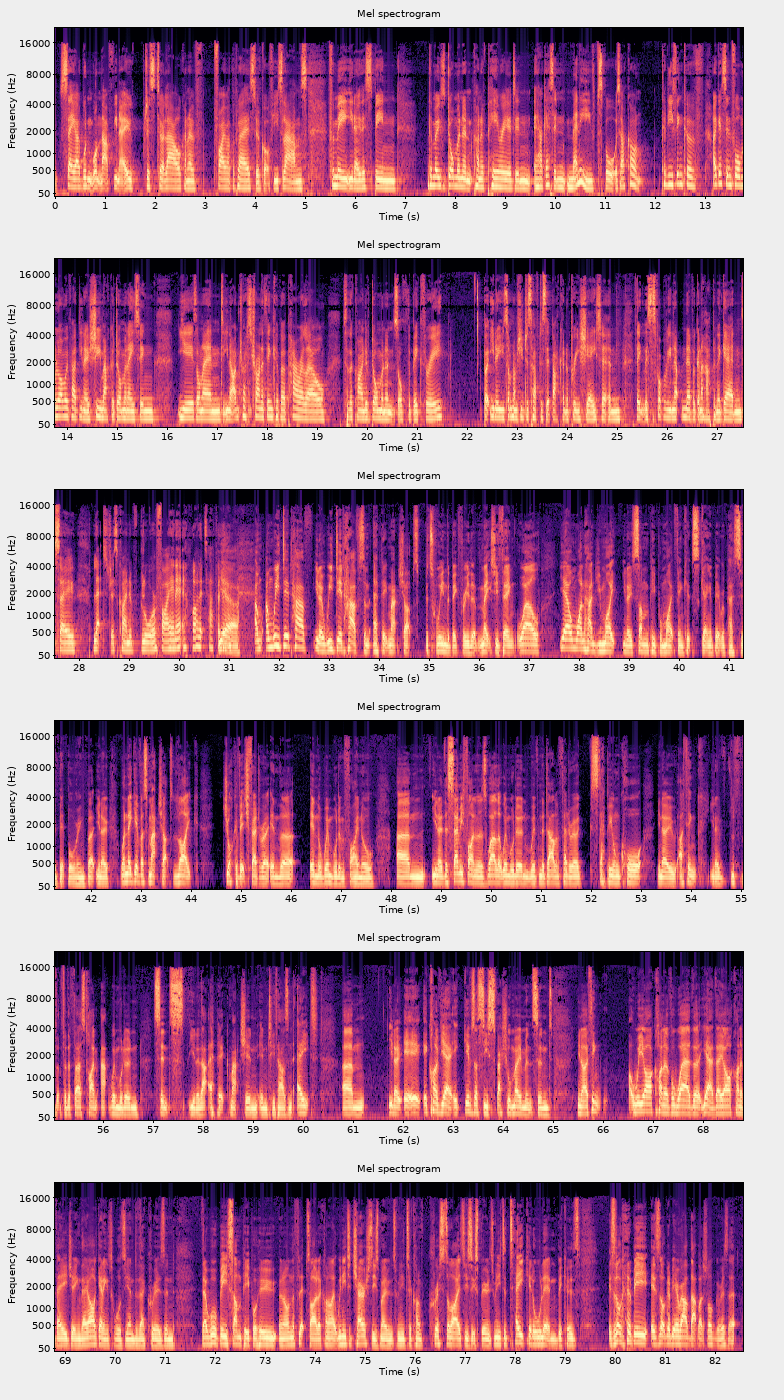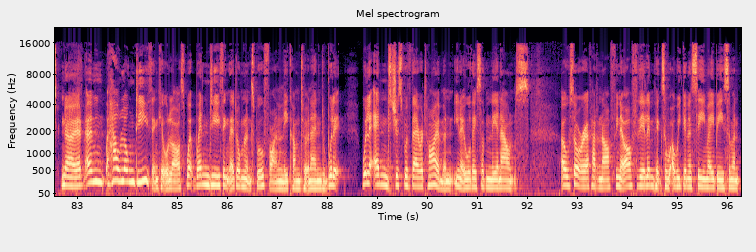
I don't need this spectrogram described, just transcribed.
say I wouldn't want that, you know, just to allow kind of five other players to have got a few slams. For me, you know, this has been the most dominant kind of period in, I guess, in many sports. I can't. Can you think of? I guess in Formula One, we've had you know Schumacher dominating years on end. You know, I'm just trying to think of a parallel to the kind of dominance of the big three but you know you sometimes you just have to sit back and appreciate it and think this is probably ne- never going to happen again so let's just kind of glorify in it while it's happening Yeah, and and we did have you know we did have some epic matchups between the big three that makes you think, well, yeah, on one hand you might you know some people might think it's getting a bit repetitive, a bit boring, but you know when they give us matchups like Djokovic Federer in the in the Wimbledon final. Um, you know the semi-final as well at Wimbledon with Nadal and Federer stepping on court. You know, I think you know f- for the first time at Wimbledon since you know that epic match in in 2008 um, you know, it, it, it kind of yeah, it gives us these special moments, and you know, I think we are kind of aware that yeah, they are kind of aging, they are getting towards the end of their careers, and there will be some people who, you know, on the flip side, are kind of like, we need to cherish these moments. We need to kind of crystallize these experiences. We need to take it all in because it's not going to be it's not going to be around that much longer, is it? No. I mean, how long do you think it will last? When do you think their dominance will finally come to an end? Will it will it end just with their retirement? You know, will they suddenly announce, "Oh, sorry, I've had enough"? You know, after the Olympics, are we going to see maybe some?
